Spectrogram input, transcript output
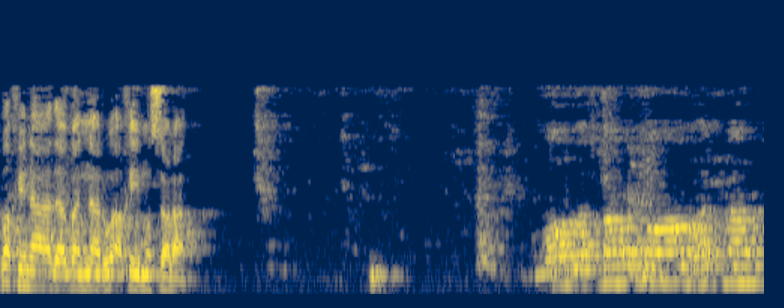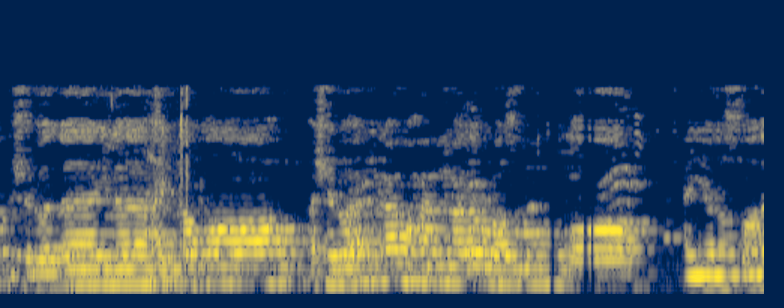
وقنا عذاب النار وأقيموا الصلاة. الله أكبر الله أكبر. أشهد أن لا إله إلا الله. أشهد أن محمدا رسول الله. حي الصلاة.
